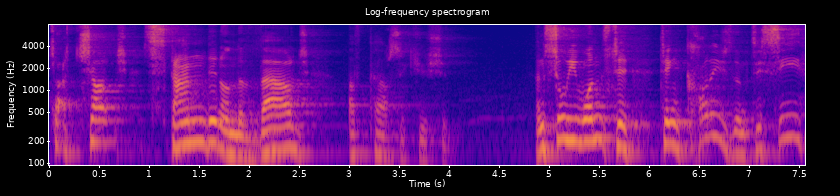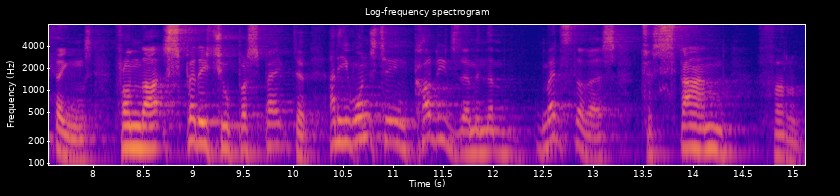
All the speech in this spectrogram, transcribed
to a church standing on the verge of persecution. And so he wants to, to encourage them to see things from that spiritual perspective. And he wants to encourage them in the midst of this to stand firm.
